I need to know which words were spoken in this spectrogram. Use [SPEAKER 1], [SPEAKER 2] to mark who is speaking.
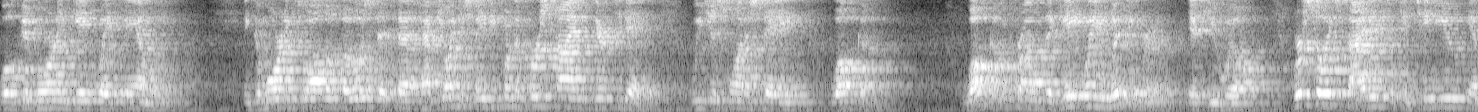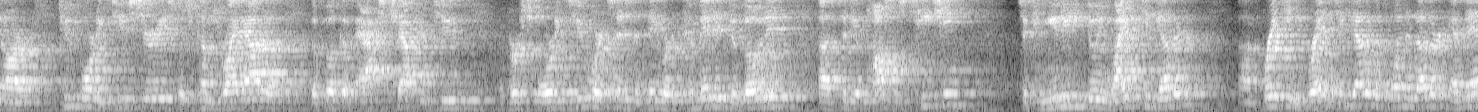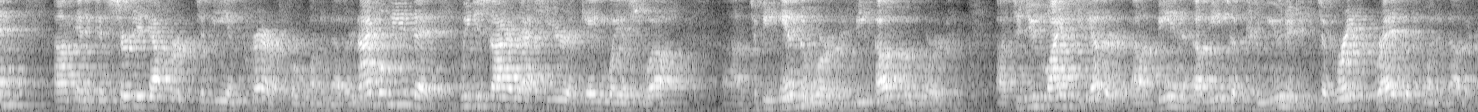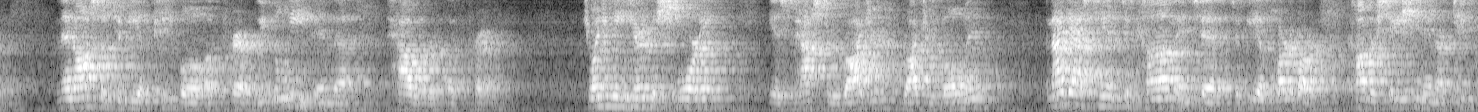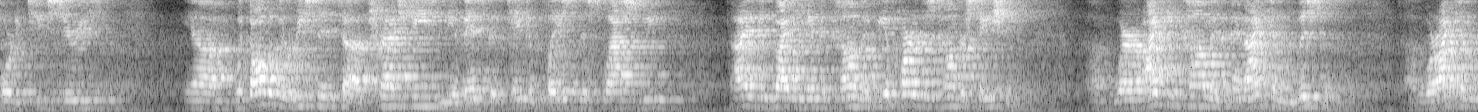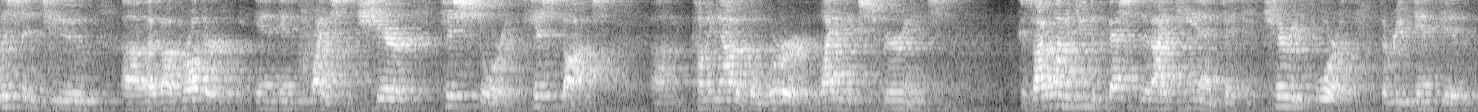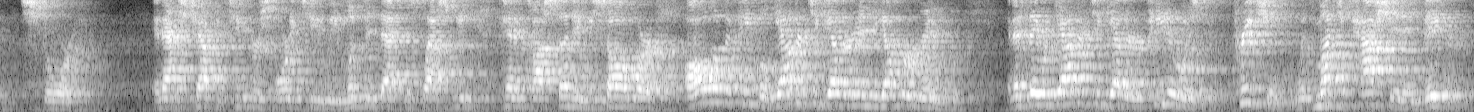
[SPEAKER 1] Well, good morning, Gateway family. And good morning to all of those that uh, have joined us maybe for the first time here today. We just want to say welcome. Welcome from the Gateway living room, if you will. We're so excited to continue in our 242 series, which comes right out of the book of Acts, chapter 2, verse 42, where it says that they were committed, devoted uh, to the apostles' teaching, to community, doing life together, uh, breaking bread together with one another, and then um, in a concerted effort to be in prayer for one another. And I believe that we desire that here at Gateway as well uh, to be in the Word and be of the Word, uh, to do life together, uh, being a means of community, to break bread with one another, and then also to be a people of prayer. We believe in the power of prayer. Joining me here this morning is Pastor Roger, Roger Bowman. And I've asked him to come and to, to be a part of our conversation in our 242 series. Yeah, with all of the recent uh, tragedies and the events that have taken place this last week, I have invited him to come and be a part of this conversation uh, where I can come and, and I can listen, uh, where I can listen to uh, a, a, brother in, in Christ share his story, his thoughts, um, coming out of the Word, life experience because I want to do the best that I can to carry forth the redemptive story. In Acts chapter 2, verse 42, we looked at that this last week, Pentecost Sunday. We saw where all of the people gathered together in the upper room. And as they were gathered together, Peter was preaching with much passion and vigor.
